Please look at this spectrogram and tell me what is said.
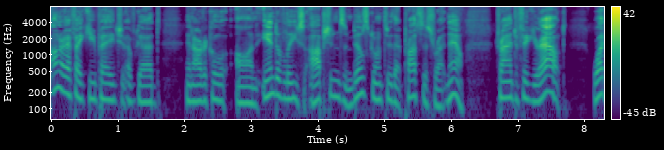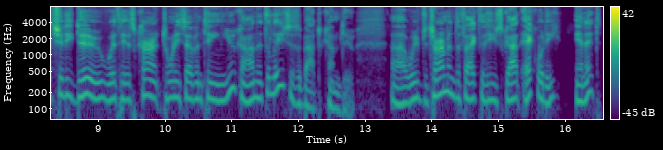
on our FAQ page, I've got an article on end of lease options, and Bill's going through that process right now, trying to figure out what should he do with his current 2017 Yukon that the lease is about to come due. Uh, we've determined the fact that he's got equity in it,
